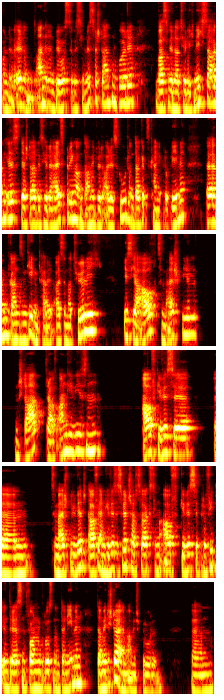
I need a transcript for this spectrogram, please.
von der Welt und anderen bewusst ein bisschen missverstanden wurde. Was wir natürlich nicht sagen ist, der Staat ist hier der Heilsbringer und damit wird alles gut und da gibt es keine Probleme. Ähm, ganz im Gegenteil. Also natürlich ist ja auch zum Beispiel ein Staat darauf angewiesen, auf gewisse, ähm, zum Beispiel wird, auf ein gewisses Wirtschaftswachstum, auf gewisse Profitinteressen von großen Unternehmen, damit die Steuereinnahmen sprudeln. Ähm,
